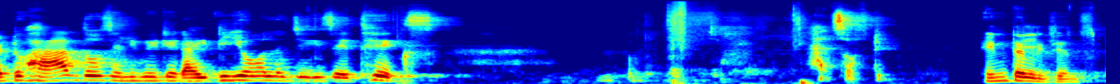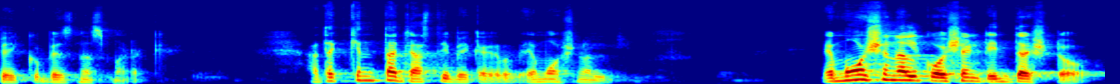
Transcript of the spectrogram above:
to have those elevated ideologies, ethics. Hats off to intelligence ಬೇಕು ಬಿಸ್ನೆಸ್ ಮಾಡೋಕ್ಕೆ. ಅದಕ್ಕಿಂತ ಜಾಸ್ತಿ ಬೇಕಾಗಿರೋದು ಎಮೋಷ್ನಲ್ ಎಮೋಷನಲ್ ಕೋಶಂಟ್ ಇದ್ದಷ್ಟು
